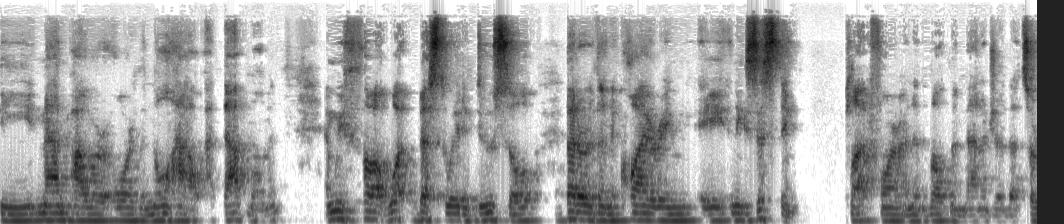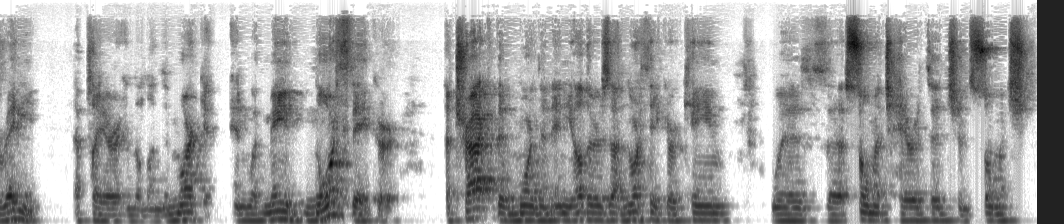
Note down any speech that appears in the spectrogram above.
the manpower or the know-how at that moment. And we thought, what best way to do so better than acquiring a, an existing platform and a development manager that's already a player in the London market. And what made Northacre attractive more than any others, that Northacre came with uh, so much heritage and so much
